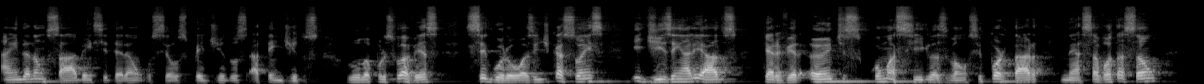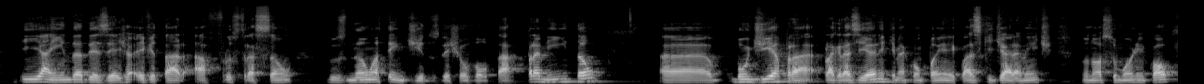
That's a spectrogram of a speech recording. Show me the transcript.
ainda não sabem se terão os seus pedidos atendidos. Lula, por sua vez, segurou as indicações e dizem aliados quer ver antes como as siglas vão se portar nessa votação e ainda deseja evitar a frustração dos não atendidos. Deixa eu voltar para mim, então. Uh, bom dia para a Graziane, que me acompanha quase que diariamente no nosso Morning Call.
